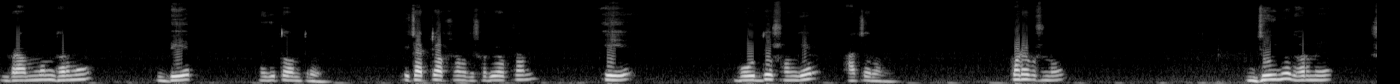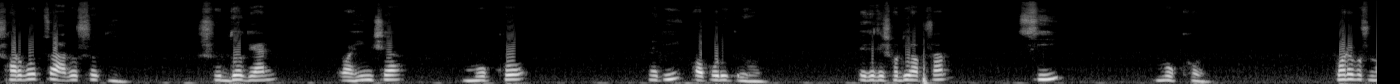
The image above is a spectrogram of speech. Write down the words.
ব্রাহ্মণ ধর্ম, বেদ নাকি তন্ত্র? এই চারটি অপশনের মধ্যে সঠিক অপশন এ বৌদ্ধ সঙ্গের আচরণ। পরের প্রশ্ন, জৈন ধর্মে সর্বোচ্চ আদর্শ কি? শুদ্ধ জ্ঞান, অহিংসা, মোক্ষ, নাকি অপরিগ্রহ? এক্ষেত্রে সঠিক অপশান সি মুখ্য পরের প্রশ্ন,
